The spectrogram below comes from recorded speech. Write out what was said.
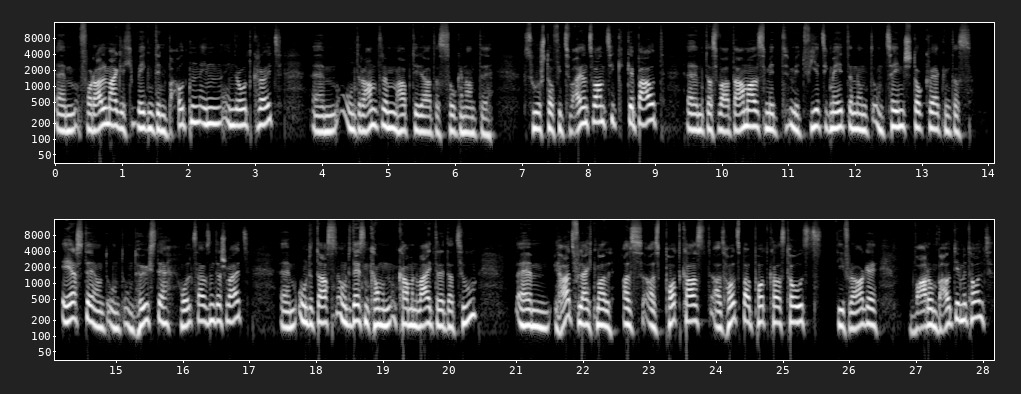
ähm, vor allem eigentlich wegen den Bauten in, in Rotkreuz. Ähm, unter anderem habt ihr ja das sogenannte Surstoffi 22 gebaut. Ähm, das war damals mit, mit 40 Metern und, und 10 Stockwerken das erste und, und, und höchste Holzhaus in der Schweiz. Ähm, unter das, unterdessen kamen, kamen weitere dazu. Ähm, ja, jetzt vielleicht mal als, als Podcast, als Holzbau-Podcast-Hosts die Frage, warum baut ihr mit Holz?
